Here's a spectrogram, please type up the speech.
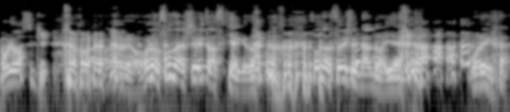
俺は好き。わかるよ。俺もそんなのしてる人は好きやけど、そんなのする人になるのは嫌や。俺が。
